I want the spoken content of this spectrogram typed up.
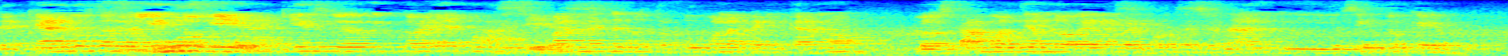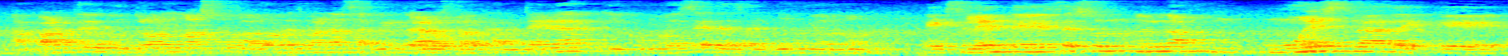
de- que algo está saliendo bien aquí en Ciudad Victoria, principalmente nuestro fútbol americano lo están volteando a ver a nivel profesional y yo siento que aparte de Butrón más jugadores van a salir de Claro, nuestra cantera y como dice desde el niño, ¿no? Excelente, esta es un- una muestra de que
